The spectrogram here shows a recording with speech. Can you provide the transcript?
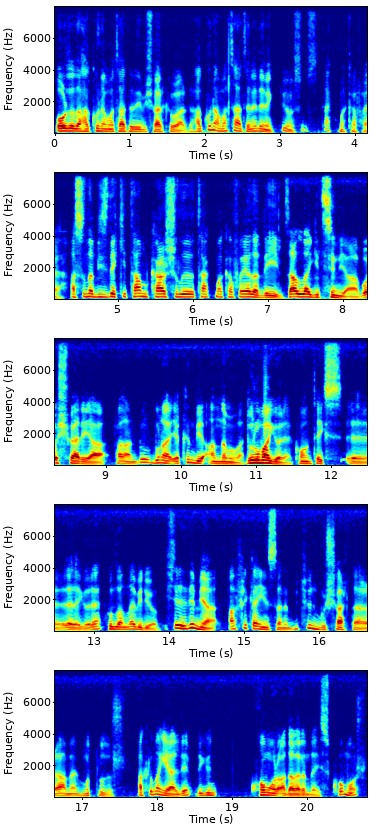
Orada da Hakuna Matata diye bir şarkı vardı. Hakuna Matata ne demek biliyor musunuz? Takma kafaya. Aslında bizdeki tam karşılığı takma kafaya da değil. Salla gitsin ya, boş ver ya falan. Bu, buna yakın bir anlamı var. Duruma göre, kontekstlere göre kullanılabiliyor. İşte dedim ya Afrika insanı bütün bu şartlara rağmen mutludur. Aklıma geldi. Bir gün Komor adalarındayız. Komor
